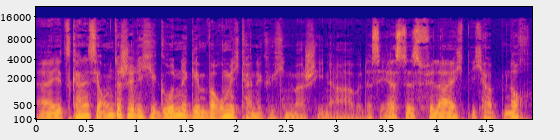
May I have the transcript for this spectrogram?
Äh, jetzt kann es ja unterschiedliche Gründe geben, warum ich keine Küchenmaschine habe. Das erste ist vielleicht, ich habe noch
